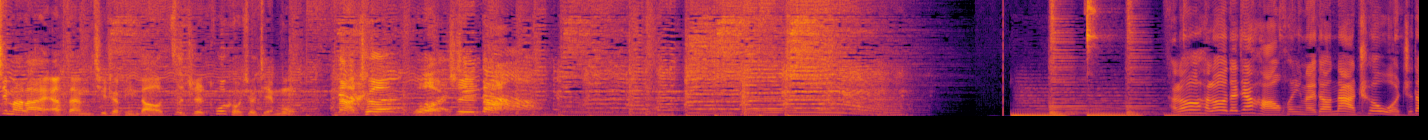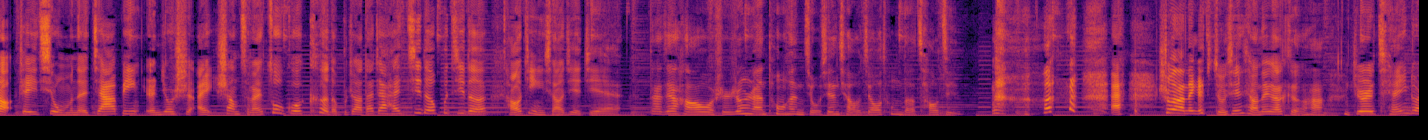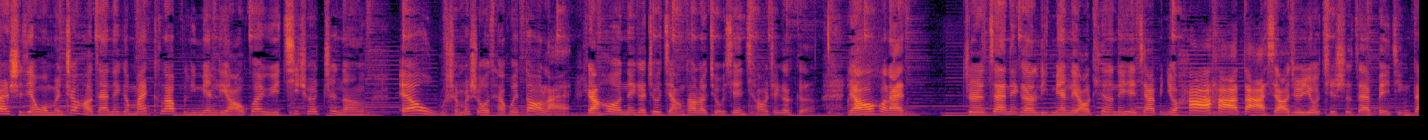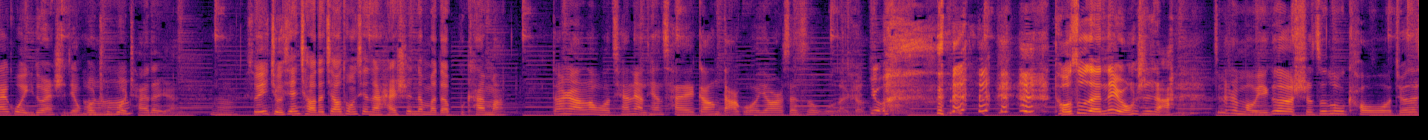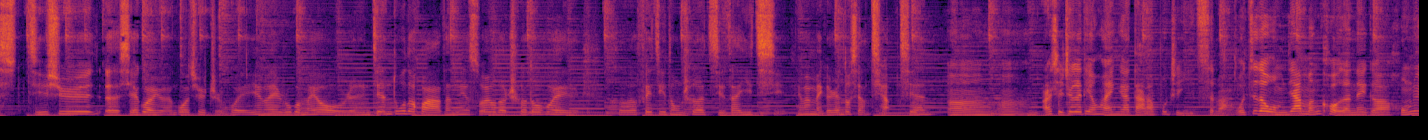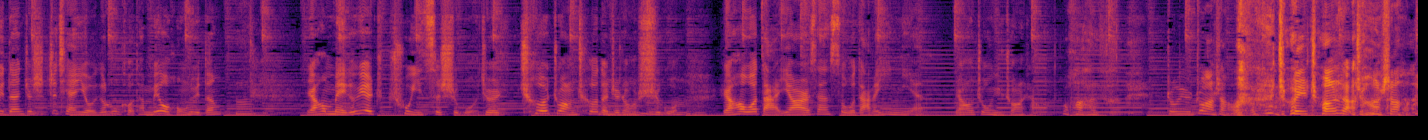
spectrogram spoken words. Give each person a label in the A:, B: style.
A: 喜马拉雅 FM 汽车频道自制脱口秀节目《那车我知道》。
B: Hello Hello，大家好，欢迎来到那车我知道。这一期我们的嘉宾仍就是哎上次来做过客的，不知道大家还记得不记得曹景小姐姐？
C: 大家好，我是仍然痛恨九仙桥交通的曹锦。
B: 说到那个九仙桥那个梗哈，就是前一段时间我们正好在那个 My Club 里面聊关于汽车智能 L 五什么时候才会到来，然后那个就讲到了九仙桥这个梗，然后后来。就是在那个里面聊天的那些嘉宾就哈哈大笑，就是尤其是在北京待过一段时间或出过差的人，
C: 嗯，
B: 所以九仙桥的交通现在还是那么的不堪吗？
C: 当然了，我前两天才刚打过幺二三四五来着。
B: 哟，投诉的内容是啥？
C: 就是某一个十字路口，我觉得急需呃协管员过去指挥，因为如果没有人监督的话，他那所有的车都会和非机动车挤在一起，因为每个人都想抢先。
B: 嗯嗯，而且这个电话应该打了不止一次吧？我记得我们家门口的那个红绿灯，就是之前有一个路口它没有红绿灯，
C: 嗯，
B: 然后每个月出一次事故，就是车撞车的这种事故。
C: 嗯嗯
B: 然后我打一二三四五打了一年，然后终于撞上了，
C: 嗯哇，终于撞上了，
B: 终于撞上了。
C: 撞上了。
